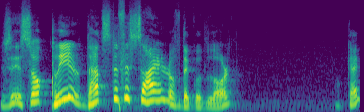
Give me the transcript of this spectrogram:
You see, it's so clear. That's the desire of the good Lord. Okay?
